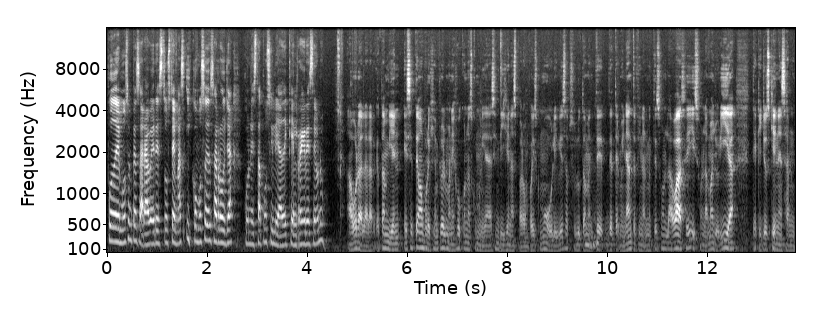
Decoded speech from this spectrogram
podemos empezar a ver estos temas y cómo se desarrolla con esta posibilidad de que él regrese o no. Ahora, a la larga también, ese tema, por ejemplo, el manejo con las comunidades indígenas para un país como Bolivia es absolutamente determinante. Finalmente son la base y son la mayoría de aquellos quienes han,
